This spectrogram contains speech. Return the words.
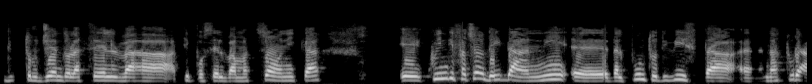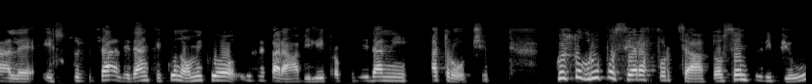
distruggendo la selva tipo selva amazzonica e quindi facendo dei danni eh, dal punto di vista eh, naturale e sociale ed anche economico irreparabili, proprio dei danni atroci. Questo gruppo si è rafforzato sempre di più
